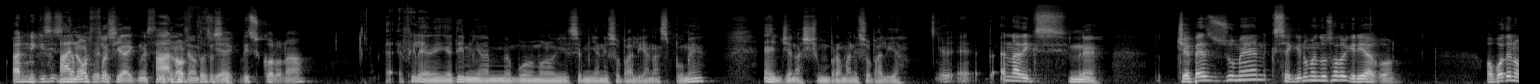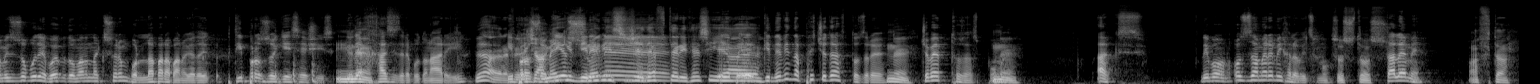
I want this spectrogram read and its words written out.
Αν νικήσεις Α, ήταν που ανόρθωση θέλεις. η ΑΕΚ, μες στην Ανόρθωση ανόρθωση. η ΑΕΚ. Δύσκολο να. Ε, Φίλε, γιατί μια, μόνο σε μια ισοπαλία να πούμε, έτσι ένα σχήμου πράγμα ισοπαλία. Ε, ε, ε, να δείξεις. Ναι. Και παίζουμε, ξεκινούμε το Σαββατοκυριακό. Οπότε νομίζω ότι την επόμενη εβδομάδα να ξέρουμε πολλά παραπάνω για το τι προσδοκίες έχεις. Ναι. Γιατί δεν χάσεις ρε από τον Άρη. Ναι, ρε Οι φίλε, προσδοκίες και αμέ σου κινδυνεύεις είναι- και δεύτερη θέση Ε, για- ε, Κινδυνεύεις να πεις και τέταρτος ρε. Ναι. Και πέπτος ας πούμε. Ναι, Εντάξει. Λοιπόν, ως Ζαμέρε Μιχαλοβίτς μου. σωστός. Τα λέμε. Αυτά.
